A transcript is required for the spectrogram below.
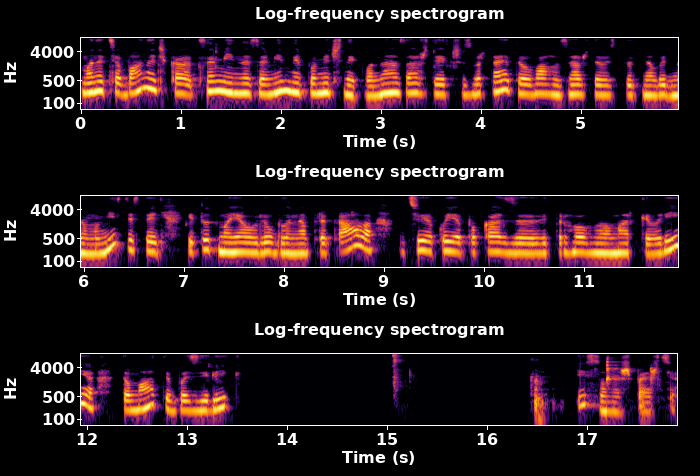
У мене ця баночка це мій незамінний помічник. Вона завжди, якщо звертаєте увагу, завжди ось тут на видному місці стоїть. І тут моя улюблена приправа, цю, яку я показую від торгової марки Врія, томати, базилік і суміш перців.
